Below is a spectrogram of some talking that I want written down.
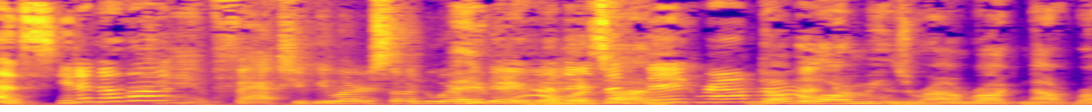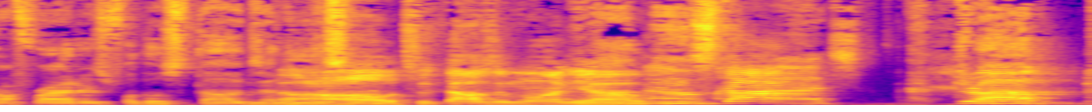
Yes. You didn't know that? Damn, facts. You be learning something new every Hey, day, one man. more there's a big round Double rock. R means round rock, not rough riders for those thugs that are Oh, listening. 2001, You know yo. what I mean? Oh my Stop. gosh. Drop.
